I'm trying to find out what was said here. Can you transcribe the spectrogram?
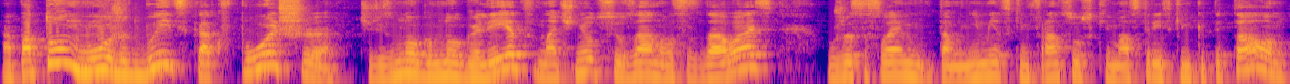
А потом, может быть, как в Польше, через много-много лет начнет все заново создавать, уже со своим там немецким, французским, австрийским капиталом.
